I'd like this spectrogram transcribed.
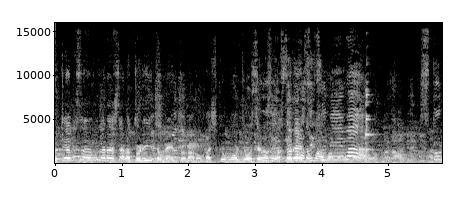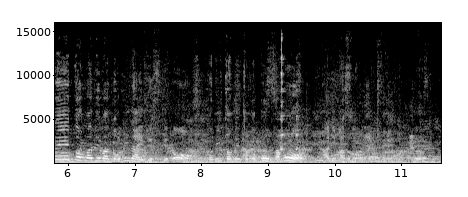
お客さんからしたらトリートメントなのか宿毛矯正なのかストレートパーマなのストレートまでは伸びないですけどトリートメントの効果もありますよね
